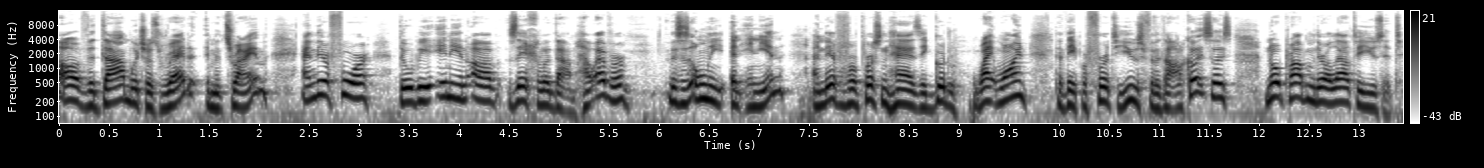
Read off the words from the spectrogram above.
of the dam which was red in Mitzrayim, and therefore there will be an inyan of Zecher Dam. However, this is only an inyan, and therefore, if a person has a good white wine that they prefer to use for the Dal Koisais, no problem, they're allowed to use it.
